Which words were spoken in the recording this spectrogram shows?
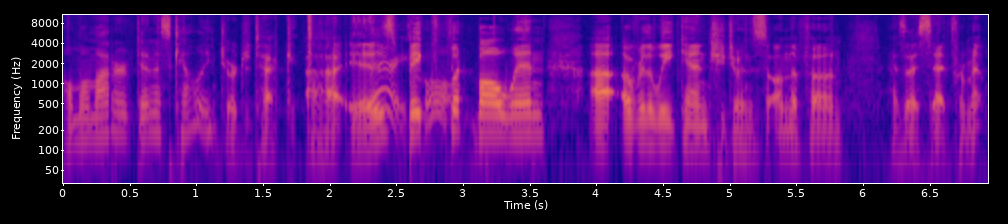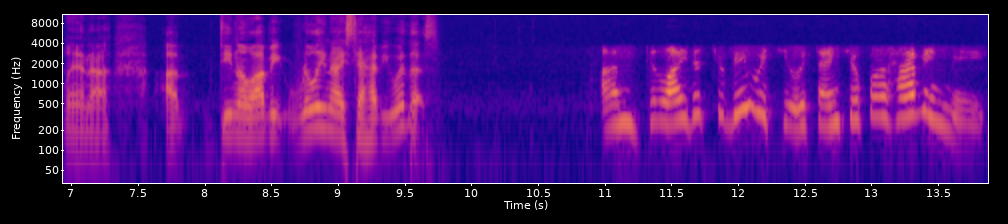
Alma mater of Dennis Kelly, Georgia Tech uh, is. Very Big cool. football win uh, over the weekend. She joins us on the phone, as I said, from Atlanta. Uh, Dean Alavi, really nice to have you with us. I'm delighted to be with you. Thank you for having me.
